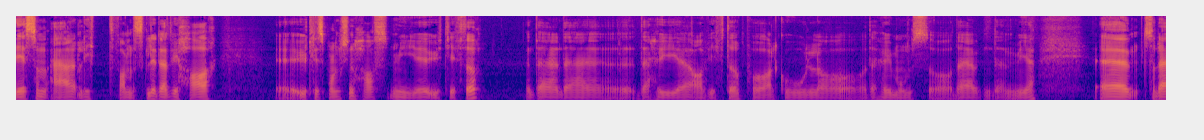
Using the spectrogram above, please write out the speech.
det som er litt vanskelig, det er at vi har utelivsbransjen har mye utgifter. Det, det, det, er høye avgifter på alkohol, og det er høy moms, og det er, det er mye. Eh, så det,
